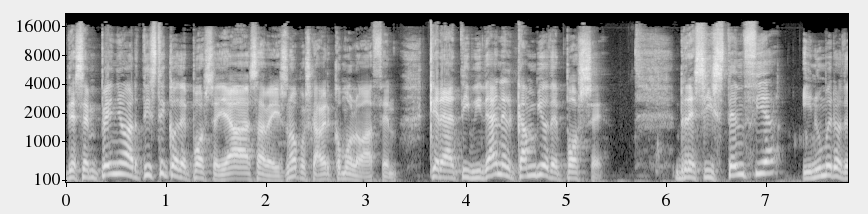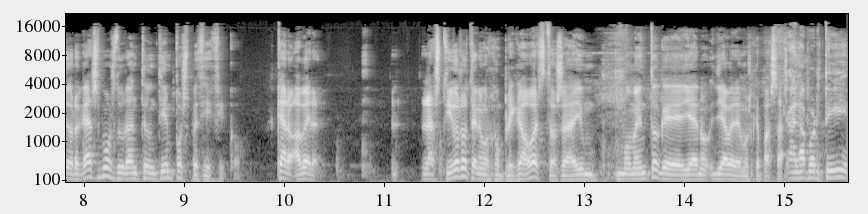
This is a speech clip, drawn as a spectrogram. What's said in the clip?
Desempeño artístico de pose, ya sabéis, ¿no? Pues a ver cómo lo hacen. Creatividad en el cambio de pose. Resistencia y número de orgasmos durante un tiempo específico. Claro, a ver, las tíos lo tenemos complicado esto. O sea, hay un momento que ya, no, ya veremos qué pasa. Habla por ti.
